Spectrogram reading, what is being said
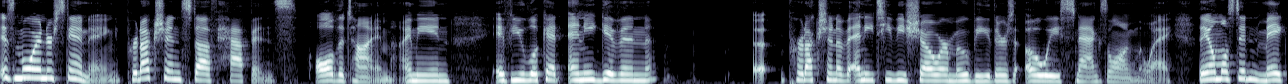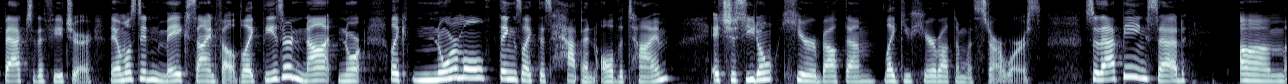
is more understanding. Production stuff happens all the time. I mean, if you look at any given uh, production of any TV show or movie, there's always snags along the way. They almost didn't make Back to the Future. They almost didn't make Seinfeld. Like these are not nor like normal things like this happen all the time. It's just you don't hear about them like you hear about them with Star Wars. So that being said, um,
